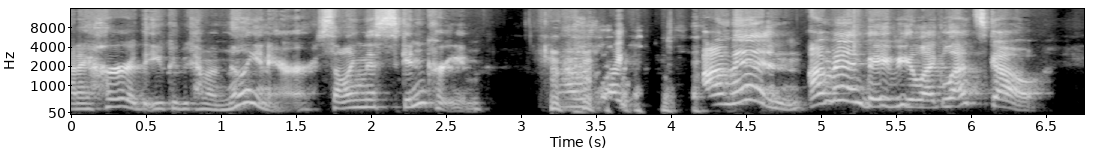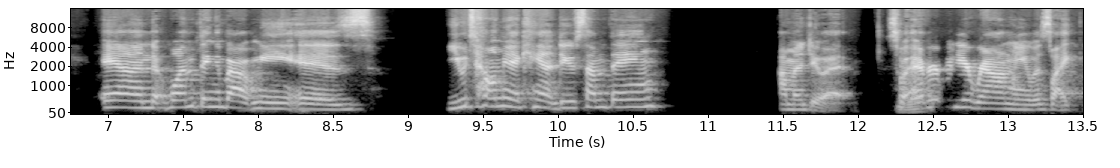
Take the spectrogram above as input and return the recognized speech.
and I heard that you could become a millionaire selling this skin cream. And I was like, I'm in, I'm in, baby. Like, let's go. And one thing about me is you tell me I can't do something, I'm going to do it. So yeah. everybody around me was like,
